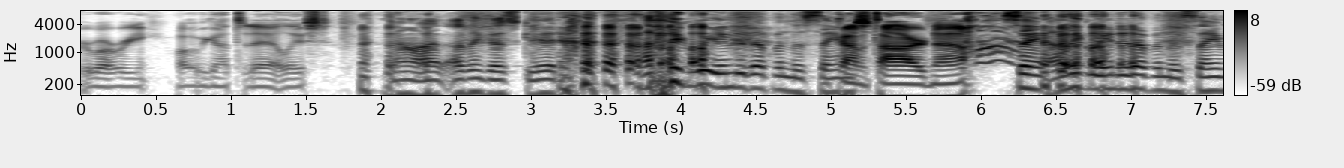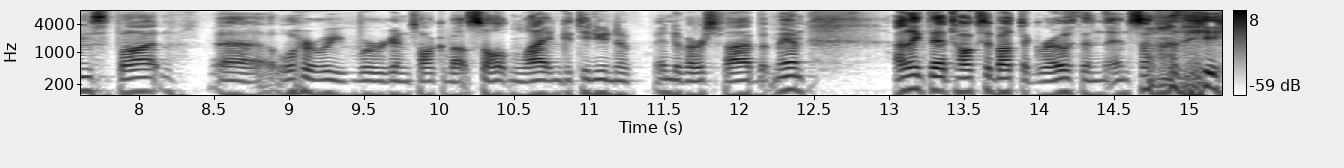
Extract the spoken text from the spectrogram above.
for what we what we got today at least. no, I, I, think that's good. I think we ended up in the same. Kind of tired now. same. I think we ended up in the same spot uh, where we were going to talk about salt and light and continue to verse five. But man, I think that talks about the growth and, and some of the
